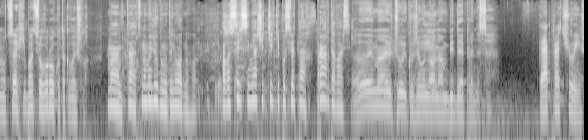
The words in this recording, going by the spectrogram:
Ну це хіба цього року так вийшло. Мам, тат, ну ми любимо один одного. А Василь синячить тільки по святах, правда, Вась? Ой, маю чуйку, що воно нам біди принесе. Де працюєш?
